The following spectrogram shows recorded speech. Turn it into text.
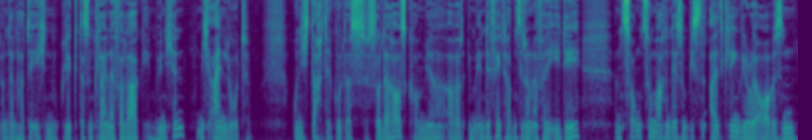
Und dann hatte ich ein Glück, dass ein kleiner Verlag in München mich einlud. Und ich dachte, gut, was soll da rauskommen, ja? Aber im Endeffekt hatten sie dann einfach die Idee, einen Song zu machen, der so ein bisschen alt klingt wie Roy Orbison.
